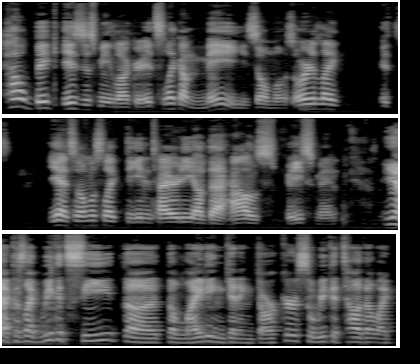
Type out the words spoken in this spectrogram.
How big is this meat locker? It's like a maze almost, or like it's yeah, it's almost like the entirety of the house basement. Yeah, because like we could see the the lighting getting darker, so we could tell that like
